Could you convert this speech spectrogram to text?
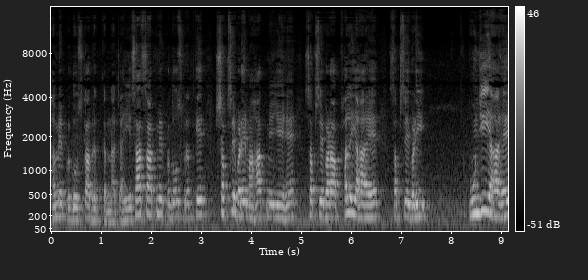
हमें प्रदोष का व्रत करना चाहिए। साथ साथ में प्रदोष व्रत के सबसे बड़े महात्म्य ये हैं, सबसे बड़ा फल यह है, सबसे बड़ी पूंजी यह है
